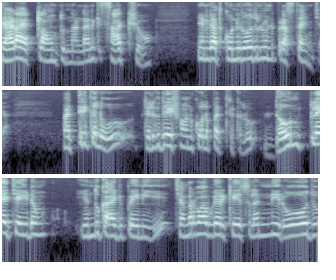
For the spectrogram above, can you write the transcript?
తేడా ఎట్లా ఉంటుందనడానికి సాక్ష్యం నేను గత కొన్ని రోజుల నుండి ప్రస్తావించా. పత్రికలు తెలుగుదేశం అనుకూల పత్రికలు డౌన్ ప్లే చేయడం ఎందుకు ఆగిపోయినాయి? చంద్రబాబు గారి కేసులన్నీ రోజు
